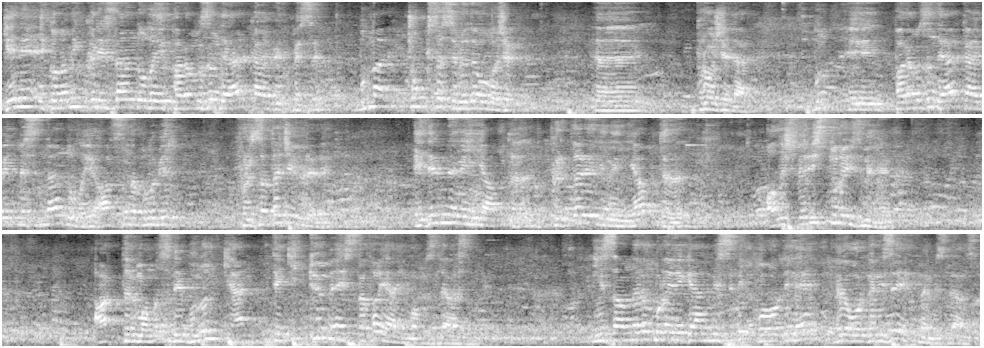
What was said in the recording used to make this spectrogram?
Gene ekonomik krizden dolayı paramızın değer kaybetmesi, bunlar çok kısa sürede olacak e, projeler. Bu, e, paramızın değer kaybetmesinden dolayı aslında bunu bir fırsata çevirerek Edirne'nin yaptığı, Kırklareli'nin yaptığı alışveriş turizmini arttırmamız ve bunu kentteki tüm esnafa yaymamız lazım. İnsanların buraya gelmesini koordine ve organize etmemiz lazım.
